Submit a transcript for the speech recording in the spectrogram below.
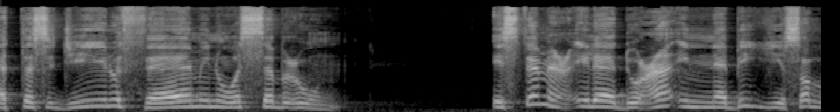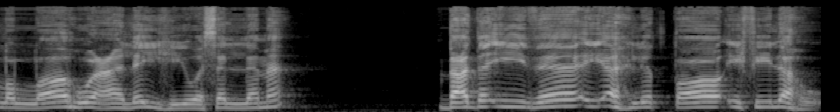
التسجيل الثامن والسبعون. استمع إلى دعاء النبي صلى الله عليه وسلم بعد إيذاء أهل الطائف له.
